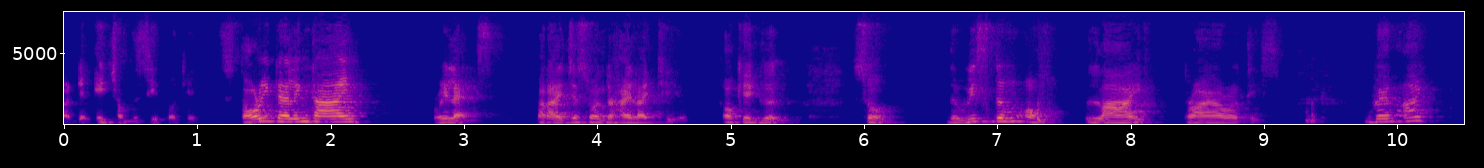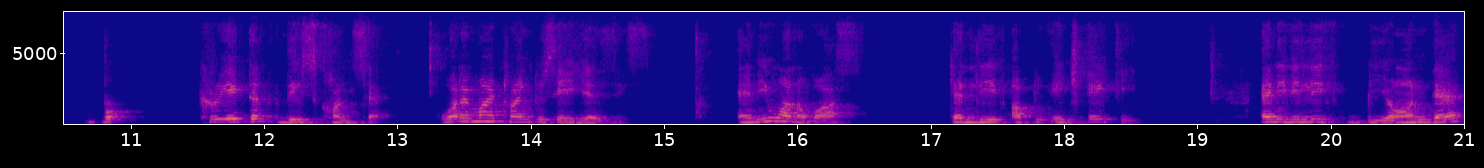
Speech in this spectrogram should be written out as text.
uh, the edge of the seat. Okay, storytelling time. Relax. But I just want to highlight to you. Okay, good. So the wisdom of life priorities. When I created this concept, what am I trying to say here is this any one of us can live up to age 80. And if we live beyond that,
